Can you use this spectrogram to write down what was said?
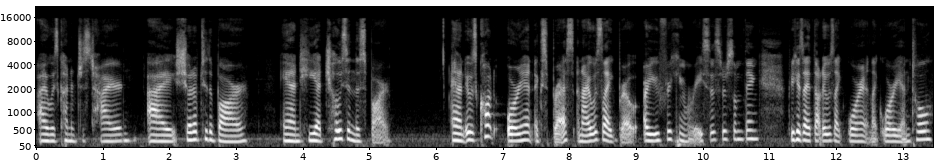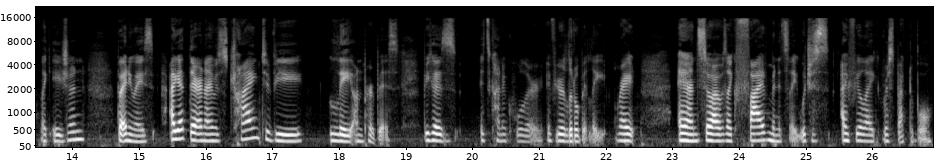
I was kind of just tired. I showed up to the bar and he had chosen this bar. And it was called Orient Express and I was like, "Bro, are you freaking racist or something?" Because I thought it was like Orient, like Oriental, like Asian. But anyways, I get there and I was trying to be late on purpose because it's kind of cooler if you're a little bit late, right? And so I was like 5 minutes late, which is I feel like respectable.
